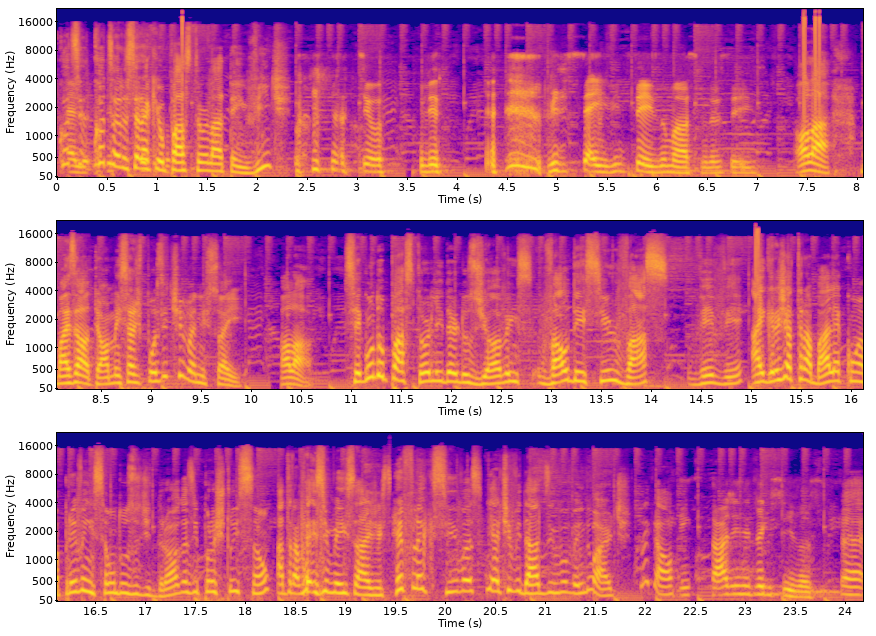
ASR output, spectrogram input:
quantos, é, quantos anos será que o pastor lá tem? 20? seu- líder- 26, 26 no máximo, deve ser isso. Ó lá, mas ó, tem uma mensagem positiva nisso aí. Ó lá, ó. Segundo o pastor líder dos jovens, Valdecir Vaz, VV, a igreja trabalha com a prevenção do uso de drogas e prostituição através de mensagens reflexivas e atividades envolvendo arte. Legal. Mensagens reflexivas. É,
